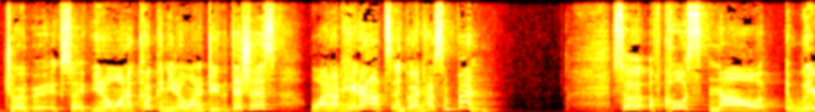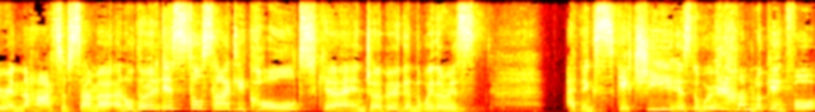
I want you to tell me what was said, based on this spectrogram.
Joburg. So if you don't want to cook and you don't want to do the dishes, why not head out and go and have some fun? So, of course, now we're in the height of summer, and although it is still slightly cold here in Joburg and the weather is I think sketchy is the word I'm looking for.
